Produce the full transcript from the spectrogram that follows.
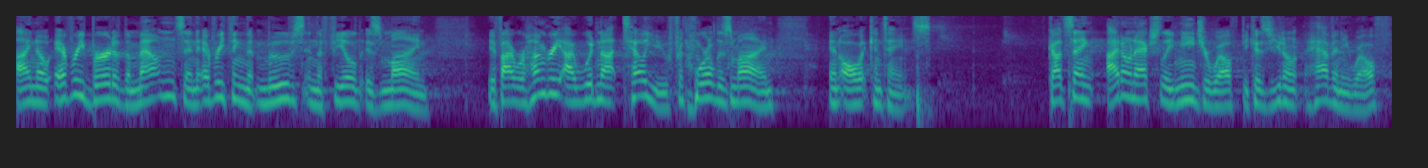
I know every bird of the mountains, and everything that moves in the field is mine. If I were hungry, I would not tell you, for the world is mine and all it contains. God's saying, I don't actually need your wealth because you don't have any wealth.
